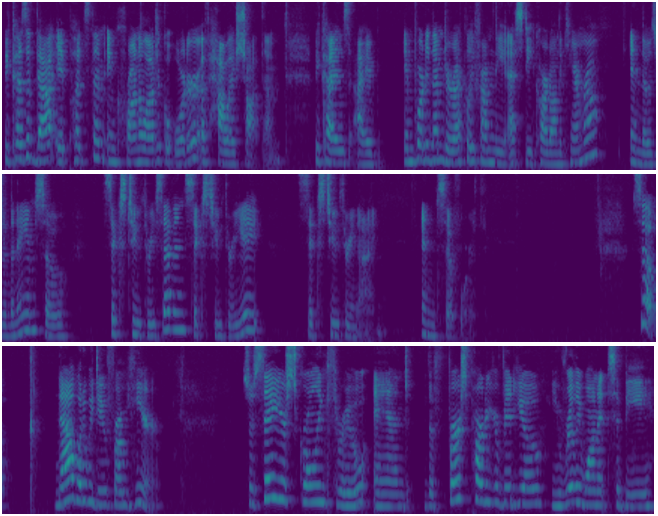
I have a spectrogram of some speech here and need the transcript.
because of that, it puts them in chronological order of how I shot them because I imported them directly from the SD card on the camera, and those are the names. So 6237, 6238, 6239, and so forth. So now what do we do from here? So say you're scrolling through and the first part of your video, you really want it to be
